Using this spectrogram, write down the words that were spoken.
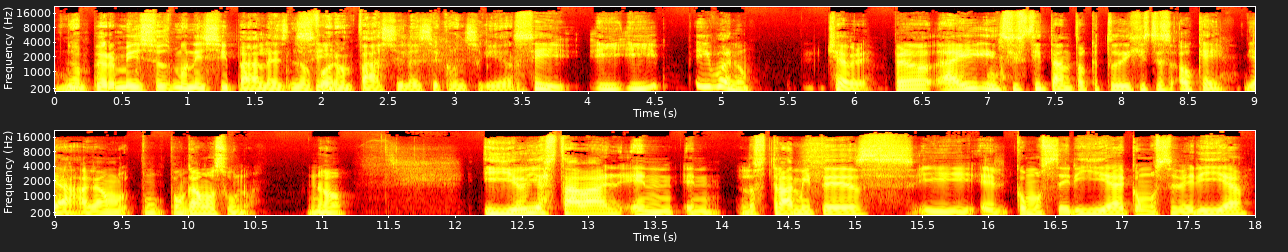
No, permisos municipales no fueron fáciles de conseguir. Sí, y, y, y, bueno, chévere. Pero ahí insistí tanto que tú dijiste, ok, ya, hagamos, pongamos uno, ¿no? Y yo ya estaba en, en los trámites y el cómo sería, cómo se vería.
